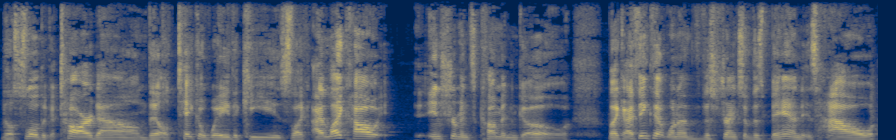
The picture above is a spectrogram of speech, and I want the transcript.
they'll slow the guitar down. They'll take away the keys. Like I like how instruments come and go. Like I think that one of the strengths of this band is how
